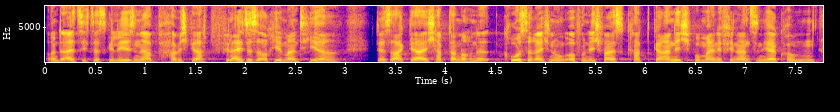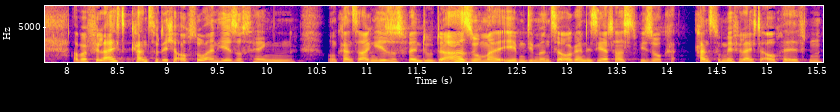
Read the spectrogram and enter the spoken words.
Und als ich das gelesen habe, habe ich gedacht, vielleicht ist auch jemand hier, der sagt, ja, ich habe da noch eine große Rechnung offen, ich weiß gerade gar nicht, wo meine Finanzen herkommen. Aber vielleicht kannst du dich auch so an Jesus hängen und kannst sagen, Jesus, wenn du da so mal eben die Münze organisiert hast, wieso kannst du mir vielleicht auch helfen,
